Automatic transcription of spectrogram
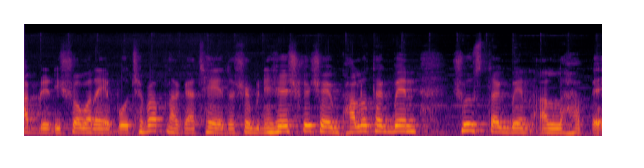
আপডেটই সবার আগে পৌঁছাবে আপনার কাছে। দর্শক ভিডিও শেষ করে সবাই ভালো থাকবেন, সুস্থ থাকবেন। আল্লাহ হাফেজ।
